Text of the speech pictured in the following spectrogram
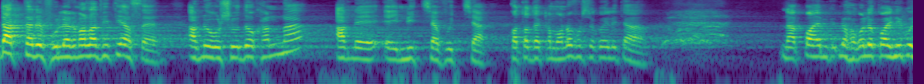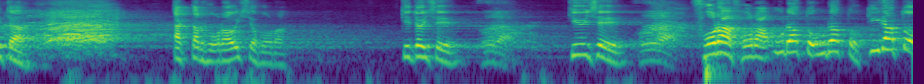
ডাক্তারে ফুলের মালা দিতে আছেন। আপনি ওষুধও খান না, আপনি এই নিচ্ছা ফুচ্ছা। কত একটা মনে পড়ছে কইলি তা? না, কয় সকলে কয়নি কইতা? একটার হোরা হইছে হোরা কি তো হইছে কি হইছে ফোড়া ফোড়া উড়াতো উড়াতো কিরাতো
